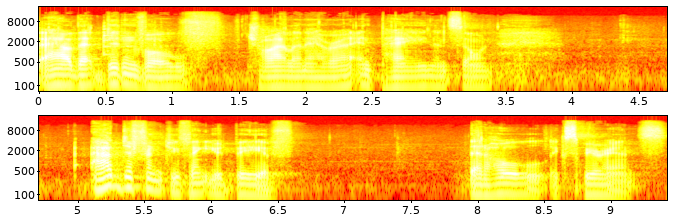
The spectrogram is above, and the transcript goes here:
how that did involve trial and error and pain and so on. How different do you think you'd be if that whole experience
